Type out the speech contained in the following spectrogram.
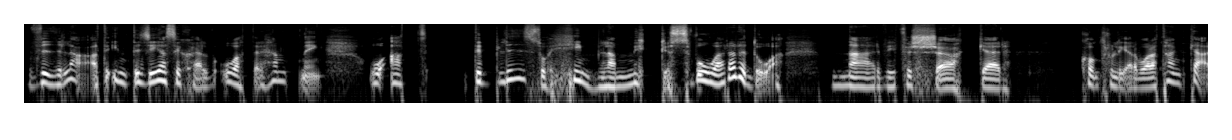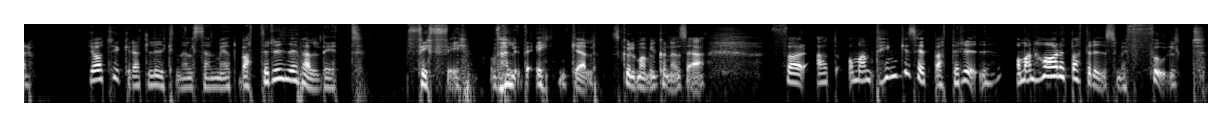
vila, att inte ge sig själv återhämtning och att det blir så himla mycket svårare då när vi försöker kontrollera våra tankar. Jag tycker att liknelsen med ett batteri är väldigt fiffig och väldigt enkel, skulle man väl kunna säga. För att om man tänker sig ett batteri, om man har ett batteri som är fullt,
